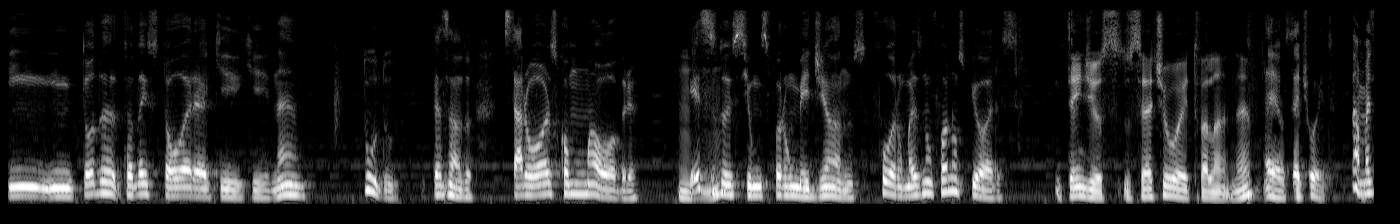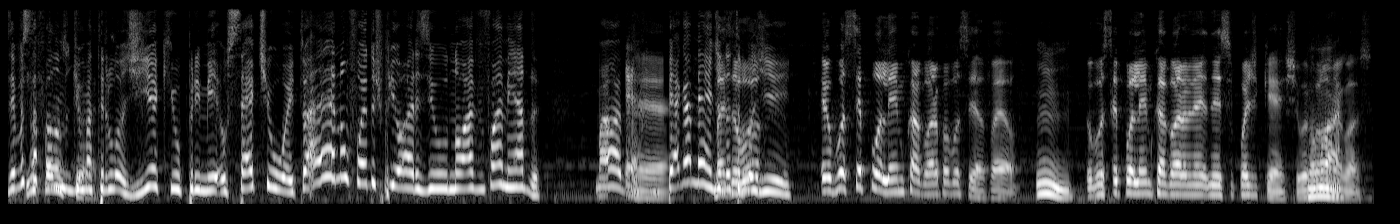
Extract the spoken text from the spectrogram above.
em, em toda, toda a história que, que, né? Tudo. Pensando, Star Wars como uma obra. Uhum. Esses dois filmes foram medianos? Foram, mas não foram os piores. Entendi, os, os 7 e o 8 falando, né? É, o 7 e 8. Não, mas aí você Não tá falando de uma trilogia que o primeiro, o 7 e o 8, ah, é, não foi dos piores e o 9 foi a merda. Mas É. pega a média Mas da eu vou- trilogia. Eu vou ser polêmico agora pra você, Rafael. Hum, Eu vou ser polêmico agora ne- nesse podcast. Eu vou Vamos falar lá. um negócio.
